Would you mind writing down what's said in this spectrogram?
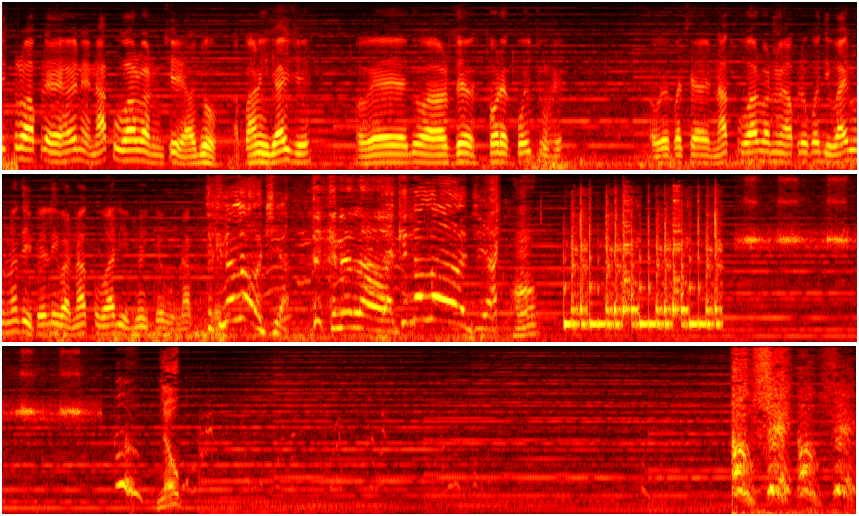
મિત્રો આપણે હે ને નાકું વાળવાનું છે. આ જો આ પાણી જાય છે. હવે જો અડધે થોડેક પહોંચ્યું છે. હવે પછી નાકું વાળવાનું આપણે કોઈ દી વાર્યું નથી. પહેલી વાર નાકું વારીએ નહીં કેવું નાકું ટેકનોલોજી ટેકનોલોજી હા Nope. Oh shit! Oh shit!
